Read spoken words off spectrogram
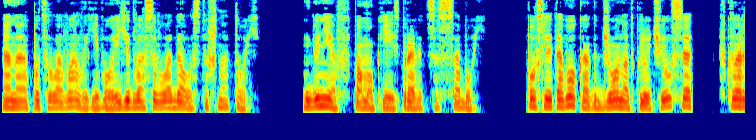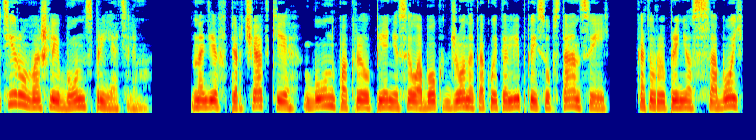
Она поцеловала его и едва совладала с тошнотой. Гнев помог ей справиться с собой. После того, как Джон отключился, в квартиру вошли Бун с приятелем. Надев перчатки, Бун покрыл пенис и лобок Джона какой-то липкой субстанцией, которую принес с собой,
